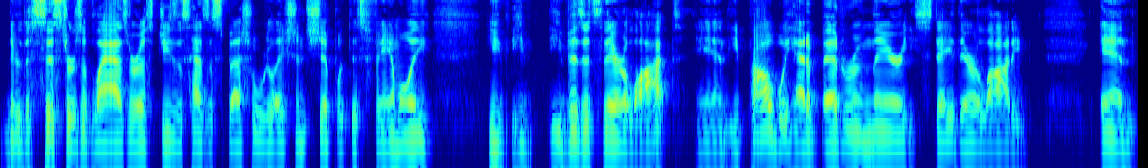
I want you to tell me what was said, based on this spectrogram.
they're the sisters of Lazarus. Jesus has a special relationship with this family. He, he, he visits there a lot, and he probably had a bedroom there. He stayed there a lot. He, and,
